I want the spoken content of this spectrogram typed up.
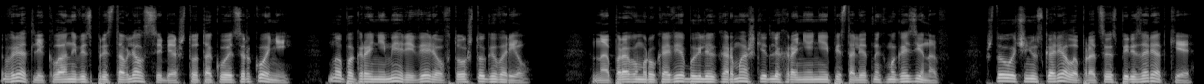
Вряд ли клановец представлял себе, что такое цирконий, но по крайней мере верил в то, что говорил. На правом рукаве были кармашки для хранения пистолетных магазинов, что очень ускоряло процесс перезарядки.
